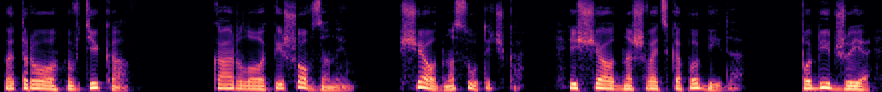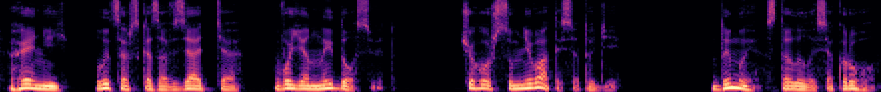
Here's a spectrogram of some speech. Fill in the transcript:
Петро втікав. Карло пішов за ним. Ще одна сутичка, і ще одна шведська побіда. Побіджує геній, лицарське завзяття, воєнний досвід. Чого ж сумніватися тоді? Дими стелилися кругом.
